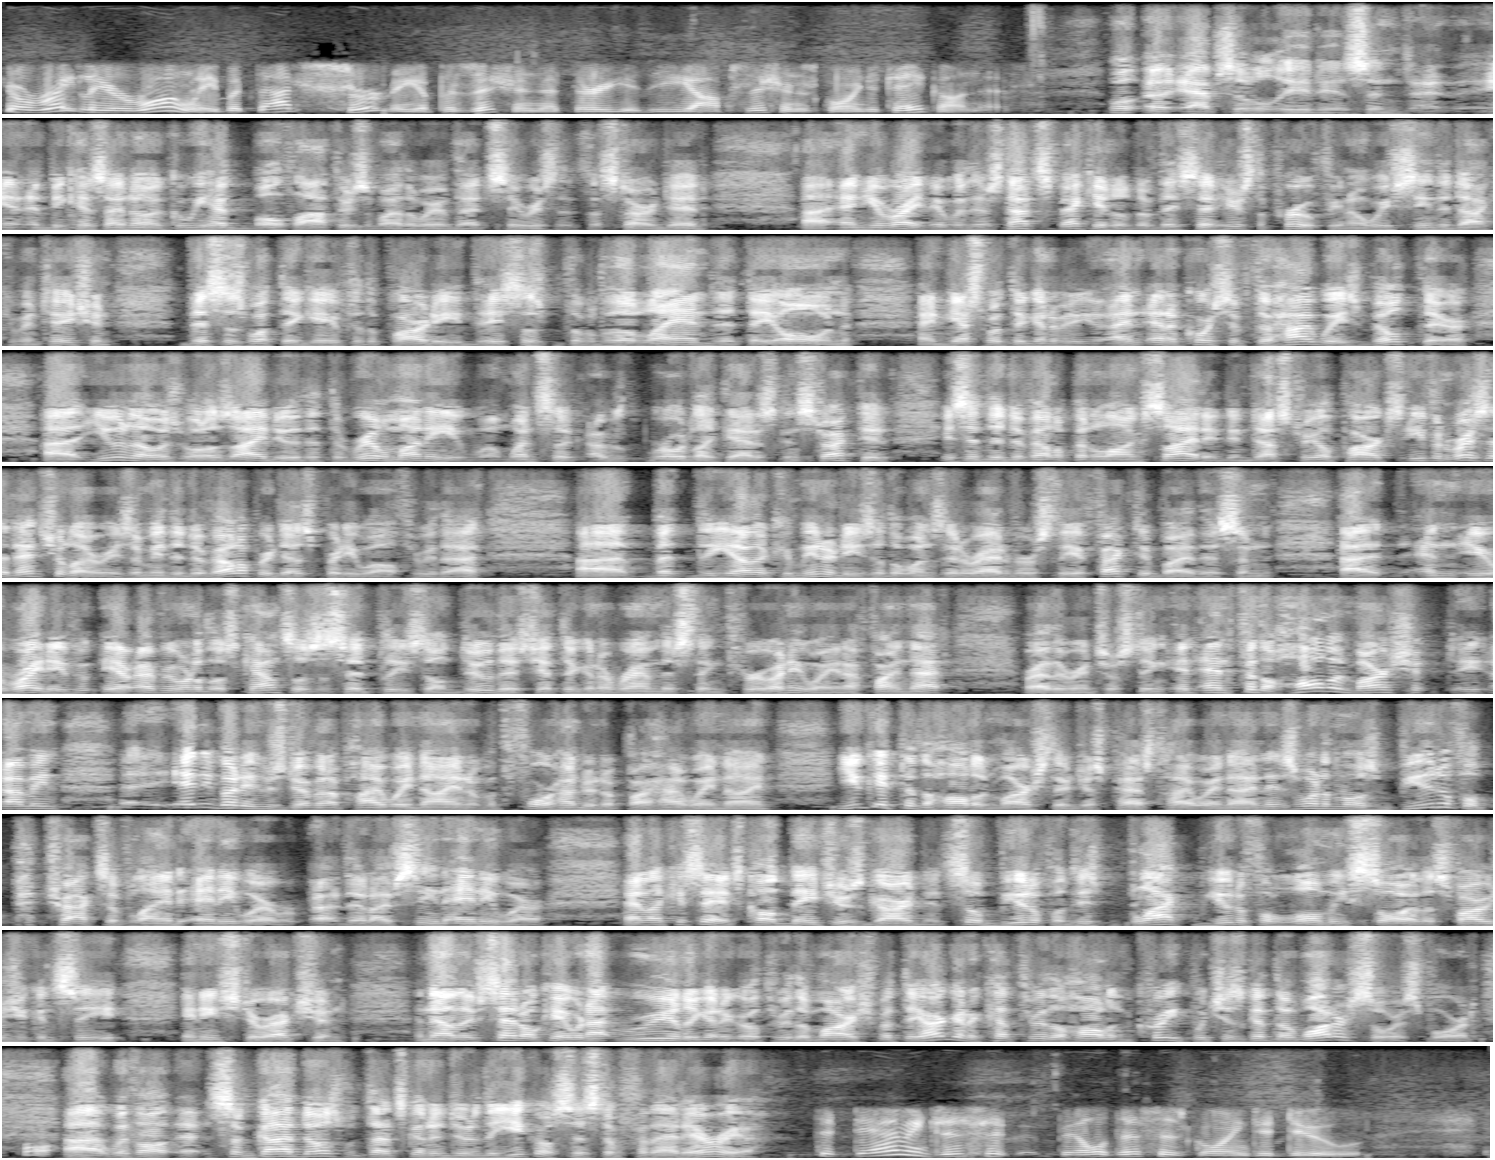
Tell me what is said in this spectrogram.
You know, rightly or wrongly, but that's certainly a position that the opposition is going to take on this. Well, uh, absolutely it is, and, and, because I know we had both authors, by the way, of that series that the Star did, uh, and you're right. It was it's not speculative. They said, "Here's the proof. You know, we've seen the documentation. This is what they gave to the party. This is the, the land that they own, and guess what they're going to be." And, and, of course, if the highway's built there, uh, you know as well as I do that the real money once a, a road like that is constructed is in the development alongside it, industrial parks, even residential areas. I mean, the developer does pretty well through that, uh, but the other communities are the ones that are adversely affected by this. And uh, and you're right. Every one of those councils has said, please don't do this. Yet they're going to ram this thing through anyway. And I find that rather interesting. And and for the Holland Marsh, I mean, anybody who's driven up Highway 9 with 400 up by Highway 9, you get to the Holland Marsh there, just past Highway 9. It's one of the most beautiful tracts of land anywhere uh, that I've seen anywhere. And like I say, it's called Nature's Garden. It's so beautiful. This black, beautiful, loamy soil as far as you can see in each direction. And now they've said, okay, we're not really going to go through the marsh, but they are going to cut through the Holland Creek, which is the water source for it. Uh, with all, so God knows what that's going to do to the ecosystem for that area. The damage this bill this is going to do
